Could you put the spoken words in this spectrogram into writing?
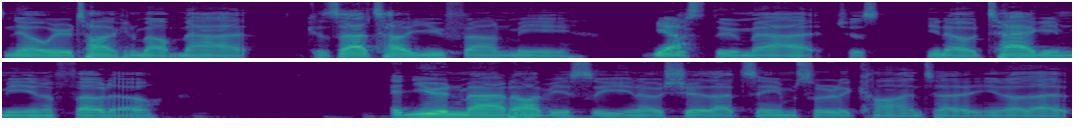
you know, we were talking about Matt because that's how you found me. Yeah, was through Matt, just you know, tagging me in a photo. And you and Matt obviously, you know, share that same sort of content. You know that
